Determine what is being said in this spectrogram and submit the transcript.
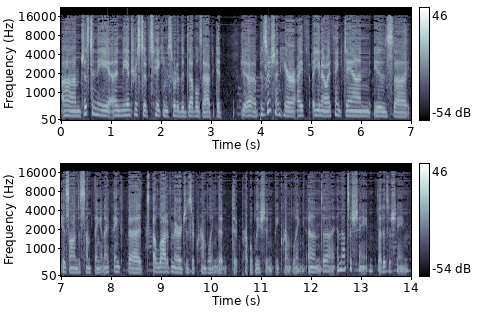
um, just in the in the interest of taking sort of the devil's advocate uh, position here, I th- you know I think Dan is uh, is onto something, and I think that a lot of marriages are crumbling that, that probably shouldn't be crumbling, and uh, and that's a shame. That is a shame.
